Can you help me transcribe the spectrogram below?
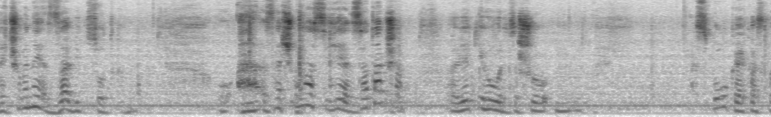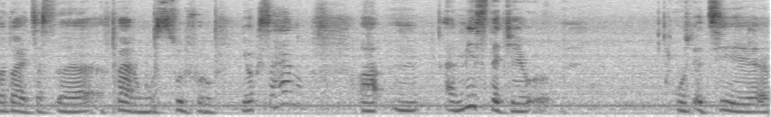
речовини за відсотками. Значить, у нас є задача, е, в якій говориться, що сполука, яка складається з е, ферму, з сульфуру і оксигену, містить ці е,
